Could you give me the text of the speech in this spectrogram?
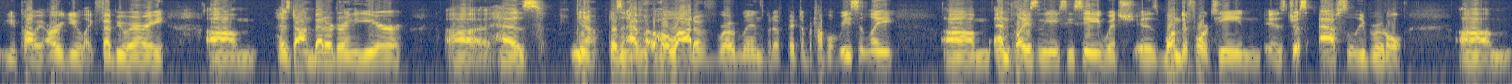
you'd probably argue like February. Um, has done better during the year. Uh, has you know doesn't have a whole lot of road wins, but have picked up a couple recently. Um, and plays in the ACC, which is one to fourteen, is just absolutely brutal. Um,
